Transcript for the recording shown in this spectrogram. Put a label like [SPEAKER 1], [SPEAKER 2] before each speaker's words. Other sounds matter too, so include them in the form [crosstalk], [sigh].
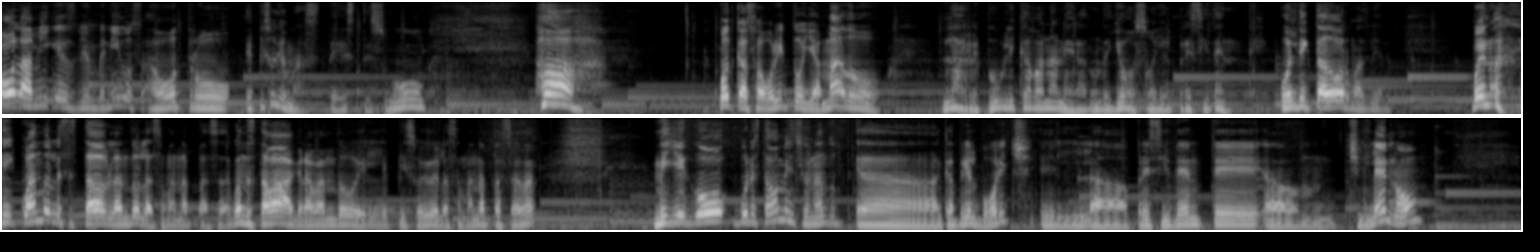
[SPEAKER 1] Hola amigues, bienvenidos a otro episodio más de este su ah, podcast favorito llamado La República Bananera, donde yo soy el presidente, o el dictador más bien. Bueno, [laughs] y cuando les estaba hablando la semana pasada, cuando estaba grabando el episodio de la semana pasada, me llegó, bueno, estaba mencionando a Gabriel Boric, el presidente chileno.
